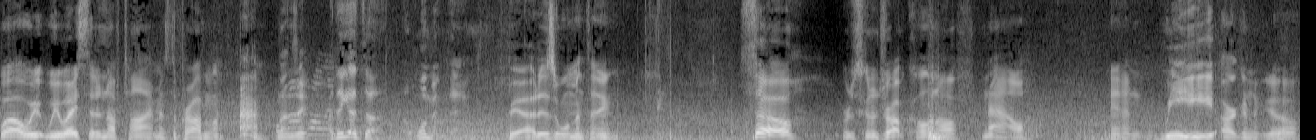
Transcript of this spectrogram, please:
Well, we, we wasted enough time, is the problem. Lindsay. I think that's a, a woman thing. Yeah, it is a woman thing. So, we're just gonna drop Colin off now, and we are gonna go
